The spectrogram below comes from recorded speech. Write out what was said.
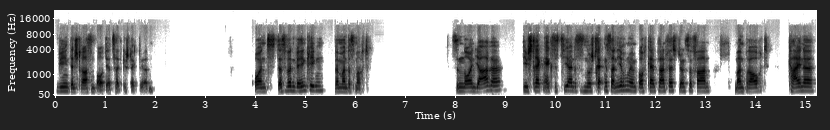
wie in den Straßenbau derzeit gesteckt werden. Und das würden wir hinkriegen, wenn man das macht. Es sind neun Jahre, die Strecken existieren. Das ist nur Streckensanierung. Man braucht kein Planfeststellungsverfahren. Man braucht keine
